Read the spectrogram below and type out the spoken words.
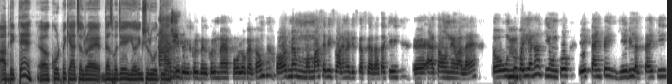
आप देखते हैं कोर्ट में क्या चल रहा है? दस बजे हियरिंग शुरू होती हाँ। है जी बिल्कुल बिल्कुल मैं फॉलो करता हूँ। और मैं मम्मा से भी इस बारे में डिस्कस कर रहा था कि ऐसा होने वाला है। तो उनको वही है ना कि उनको एक टाइम पे ये भी लगता है कि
